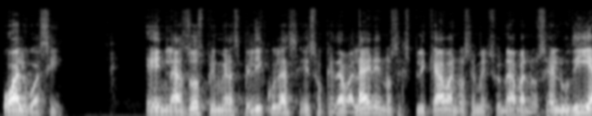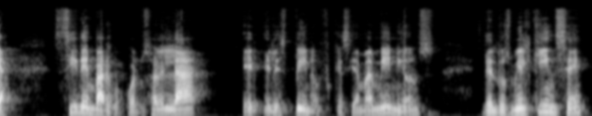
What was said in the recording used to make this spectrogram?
o algo así. En las dos primeras películas eso quedaba al aire, no se explicaba, no se mencionaba, no se aludía. Sin embargo, cuando sale la, el, spin-off que se llama Minions del 2015,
